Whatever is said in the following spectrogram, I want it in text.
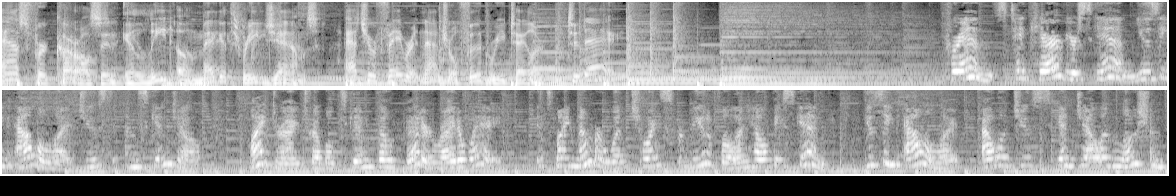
Ask for Carlson Elite Omega 3 Gems at your favorite natural food retailer today. Friends, take care of your skin using Aloe Life juice and skin gel. My dry, troubled skin felt better right away. It's my number one choice for beautiful and healthy skin. Using Aloe Life, aloe juice, skin gel, and lotion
